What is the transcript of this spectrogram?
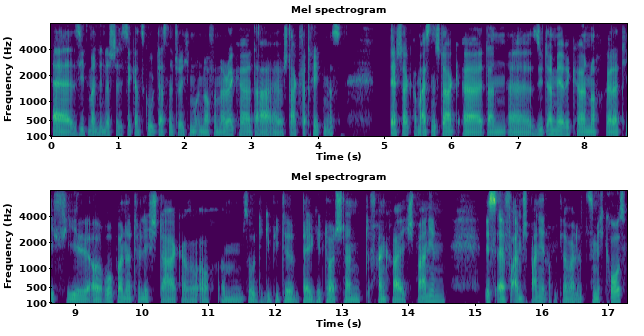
äh, sieht man in der Statistik ganz gut, dass natürlich North America da äh, stark vertreten ist. Sehr stark, am meisten stark. Äh, dann äh, Südamerika noch relativ viel, Europa natürlich stark, also auch ähm, so die Gebiete Belgien, Deutschland, Frankreich, Spanien. Ist äh, vor allem Spanien auch mittlerweile ziemlich groß.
